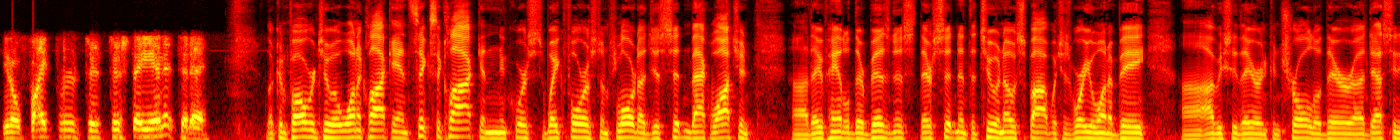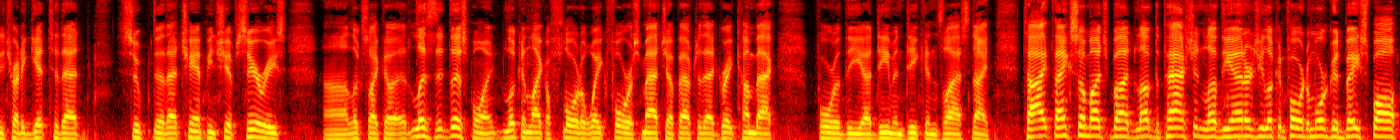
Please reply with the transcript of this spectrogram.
you know, fight for to, to stay in it today. Looking forward to it. One o'clock and six o'clock, and of course Wake Forest and Florida just sitting back watching. Uh, they've handled their business. They're sitting at the two and zero spot, which is where you want to be. Uh, obviously, they are in control of their uh, destiny to try to get to that super, that championship series. Uh, looks like a at this point looking like a Florida Wake Forest matchup after that great comeback for the uh, Demon Deacons last night. Ty, thanks so much, bud. Love the passion, love the energy. Looking forward to more good baseball.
